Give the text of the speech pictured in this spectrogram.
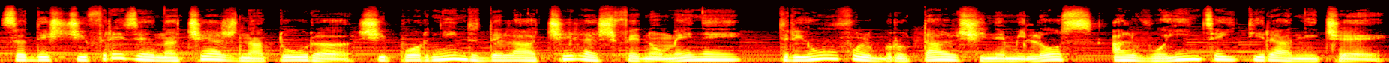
să descifreze în aceeași natură și pornind de la aceleași fenomene, triumful brutal și nemilos al voinței tiranice,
